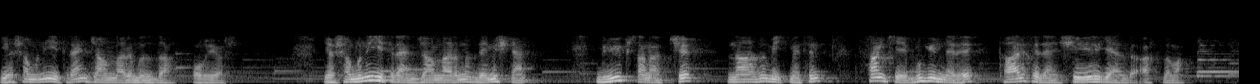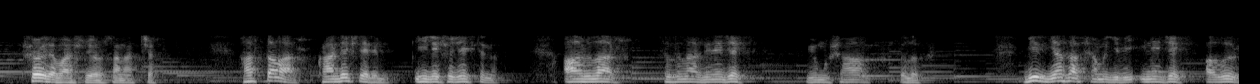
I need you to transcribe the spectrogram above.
yaşamını yitiren canlarımız da oluyor. Yaşamını yitiren canlarımız demişken büyük sanatçı Nazım Hikmet'in sanki bugünleri tarif eden şiiri geldi aklıma. Şöyle başlıyor sanatçı. Hastalar, kardeşlerim, iyileşeceksiniz. Ağrılar, sızılar dinecek. Yumuşak, ılık. Bir yaz akşamı gibi inecek ağır,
